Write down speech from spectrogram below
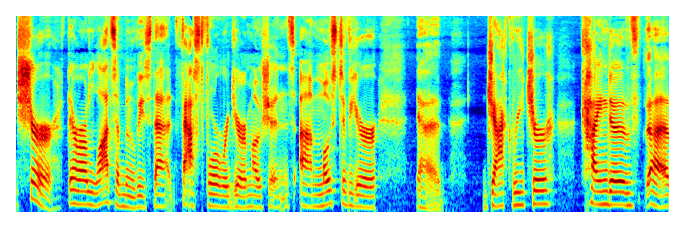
Sure. There are lots of movies that fast forward your emotions. Um, most of your uh, Jack Reacher kind of, uh,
